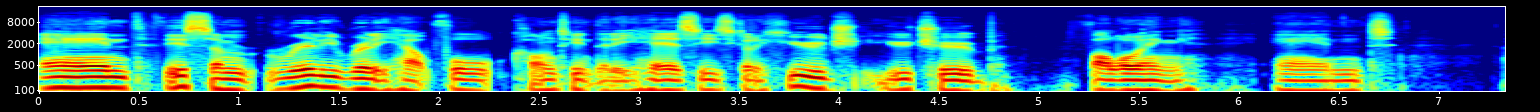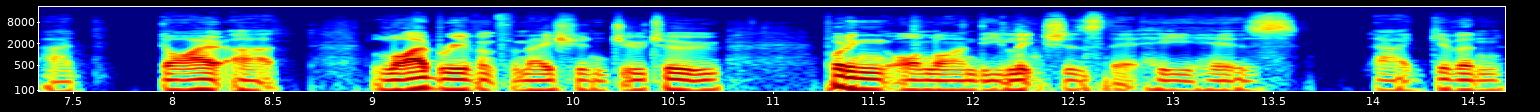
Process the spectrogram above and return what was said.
And there's some really, really helpful content that he has. He's got a huge YouTube following and uh, di- uh, library of information due to putting online the lectures that he has uh, given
